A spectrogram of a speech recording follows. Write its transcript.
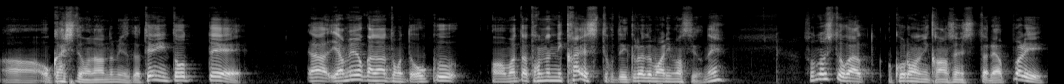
あお菓子でも何でもいいんですけど手に取ってややめようかなと思って置くまた棚に返すってこといくらでもありますよね。その人がコロナに感染してたらやっぱり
